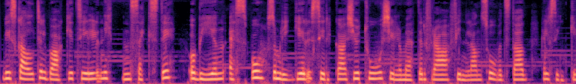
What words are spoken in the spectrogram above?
Vi skal tilbake til 1960 og byen Espo, som ligger ca. 22 km fra Finlands hovedstad Helsinki.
